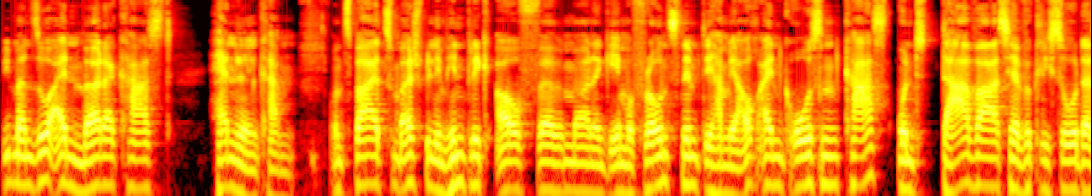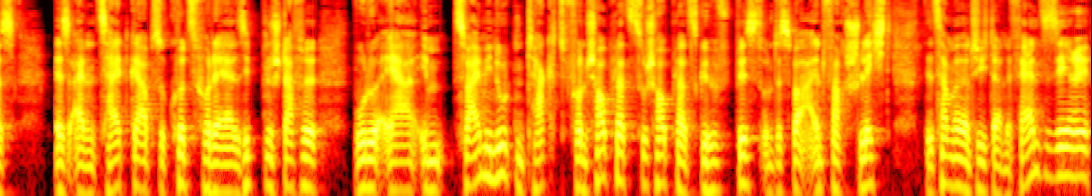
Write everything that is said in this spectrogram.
wie man so einen Mördercast handeln kann. Und zwar zum Beispiel im Hinblick auf, äh, wenn man einen Game of Thrones nimmt, die haben ja auch einen großen Cast. Und da war es ja wirklich so, dass es eine Zeit gab, so kurz vor der siebten Staffel, wo du ja im Zwei-Minuten-Takt von Schauplatz zu Schauplatz gehüpft bist und das war einfach schlecht. Jetzt haben wir natürlich da eine Fernsehserie,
